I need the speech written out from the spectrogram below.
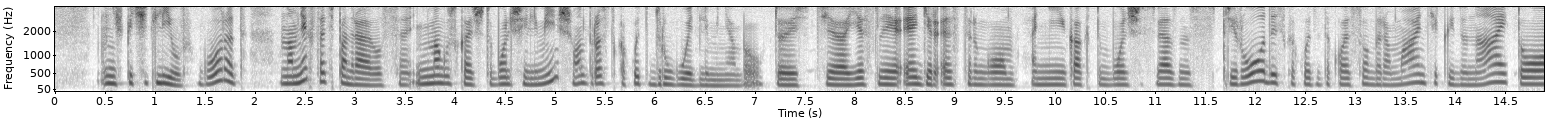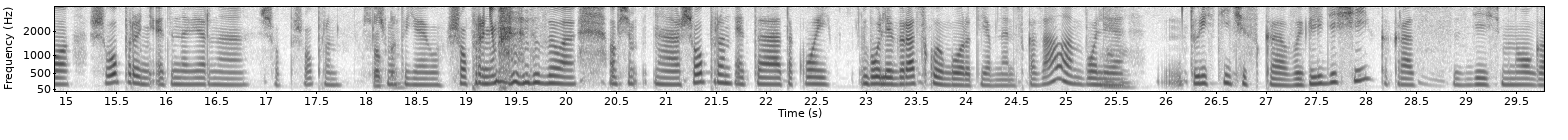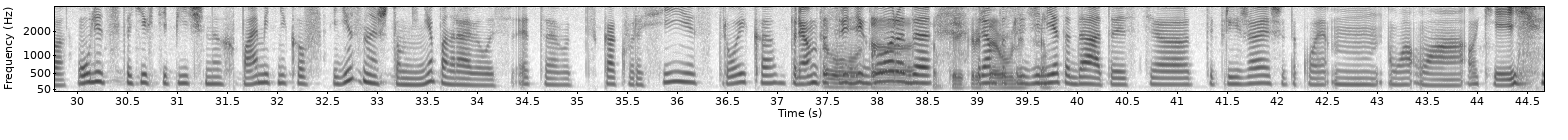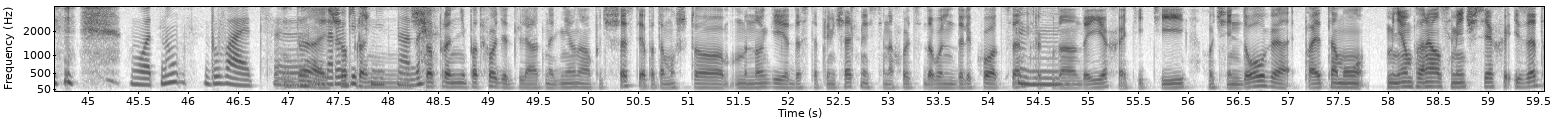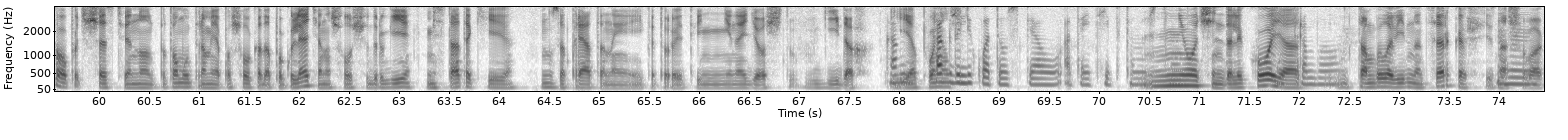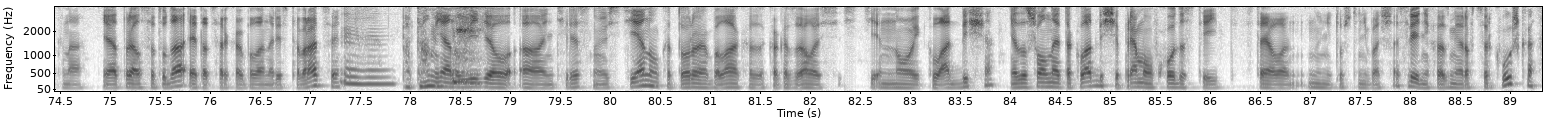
Не впечатлил город, но мне, кстати, понравился. Не могу сказать, что больше или меньше, он просто какой-то другой для меня был. То есть, э, если Эгер, Эстергом, они как-то больше связаны с природой, с какой-то такой особой романтикой, Дунай, то Шопрань — это, наверное, Шоп, Шопран. Почему-то я его Шопранем называю. В общем, э, Шопран — это такой более городской город, я бы, наверное, сказала, более Мгм. Туристическо выглядящий. Как раз здесь много улиц таких типичных, памятников. Единственное, что мне не понравилось, это вот как в России, стройка прямо посреди О, да, города. перекрытая Прям посреди улица. лета, да. То есть э, ты приезжаешь и такой, уа-уа, окей. Вот, ну, бывает. э, Да, Дороги Шопран, чинить надо. Шопран не подходит для однодневного путешествия, потому что многие достопримечательности находятся довольно далеко от центра, Мгм. куда надо ехать, идти очень долго. Поэтому мне он понравился меньше всех из этого путешествия, но потом утром я пошел, когда погулять, я нашел еще другие места такие, ну, запрятанные, и которые ты не найдешь в гидах. Как, я понял, как далеко ты успел отойти, потому что... не очень далеко. Я... было. Там было видно церковь из нашего Мгм. окна. Я отправился туда, эта церковь была на реставрации. Мгм. Потом я увидел а, интересную стену, которая была, как оказалось, стеной кладбища. Я зашел на это кладбище, прямо у входа стоит, стояла, ну не то что небольшая, средних размеров церквушка,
